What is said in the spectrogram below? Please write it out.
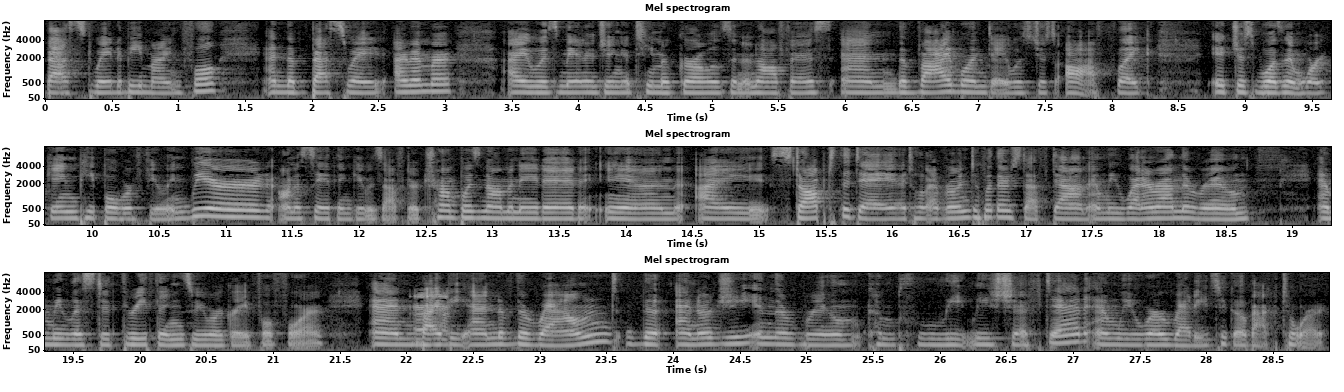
best way to be mindful and the best way. I remember I was managing a team of girls in an office and the vibe one day was just off. Like it just wasn't working. People were feeling weird. Honestly, I think it was after Trump was nominated. And I stopped the day. I told everyone to put their stuff down, and we went around the room and we listed three things we were grateful for. And by mm-hmm. the end of the round, the energy in the room completely shifted, and we were ready to go back to work.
